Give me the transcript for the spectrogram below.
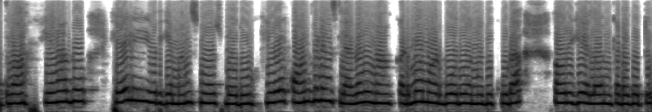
ಅಥವಾ ಏನಾದ್ರೂ ಹೇಳಿ ಇವರಿಗೆ ಮನ್ಸ್ ನೋಯಿಸ್ಬೋದು ಇವರ ಕಾನ್ಫಿಡೆನ್ಸ್ ಲೆವೆಲ್ನ ಕಡಿಮೆ ಮಾಡ್ಬೋದು ಅನ್ನೋದು ಕೂಡ ಅವರಿಗೆ ಎಲ್ಲ ಒಂದ್ ಕಡೆ ಗೊತ್ತು.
